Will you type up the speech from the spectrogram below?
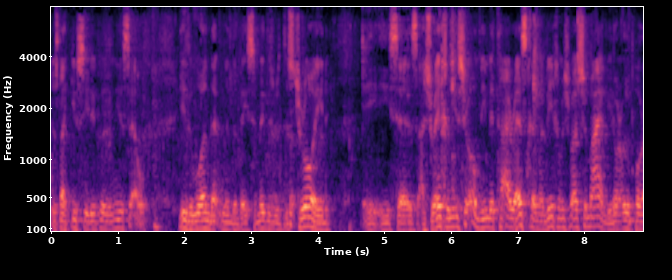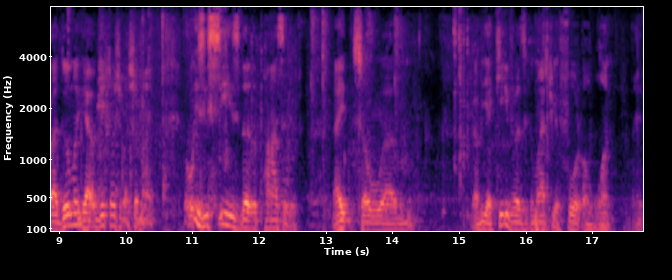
just like you see the good in yourself." He's the one that when the base of Mikdash was destroyed, he, he says, "Ashreichem Yisrael, mi metar eschem avichem shvashamayim." You don't know the poraduma, you have avichem shvashamayim. Always he sees the, the positive, right? So um, Rabbi Akiva is gematria four oh one. Right?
